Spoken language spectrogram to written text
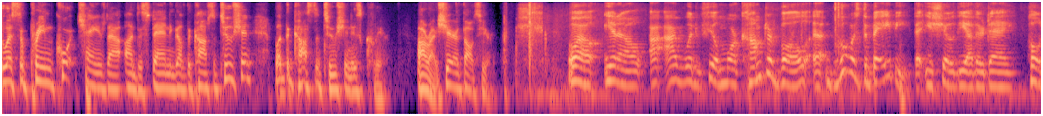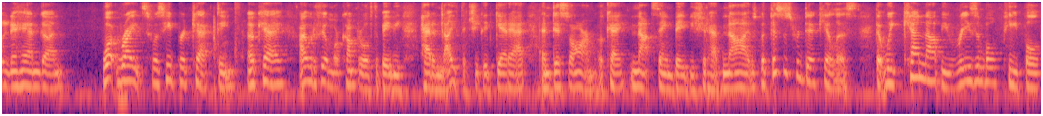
US Supreme Court changed our understanding of the Constitution, but the Constitution is clear. All right, sharing thoughts here. Well, you know, I, would feel more comfortable. Uh, who was the baby that you showed the other day holding a handgun? What rights was he protecting? Okay, I would feel more comfortable if the baby had a knife that she could get at and disarm. Okay, not saying babies should have knives, but this is ridiculous that we cannot be reasonable people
